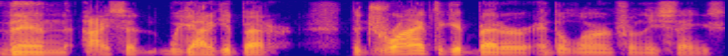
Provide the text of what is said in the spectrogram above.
then I said, we got to get better the drive to get better and to learn from these things,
